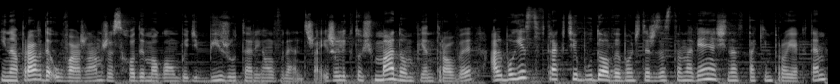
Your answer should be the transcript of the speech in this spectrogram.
i naprawdę uważam, że schody mogą być biżuterią wnętrza. Jeżeli ktoś ma dom piętrowy albo jest w trakcie budowy bądź też zastanawiania się nad takim projektem,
